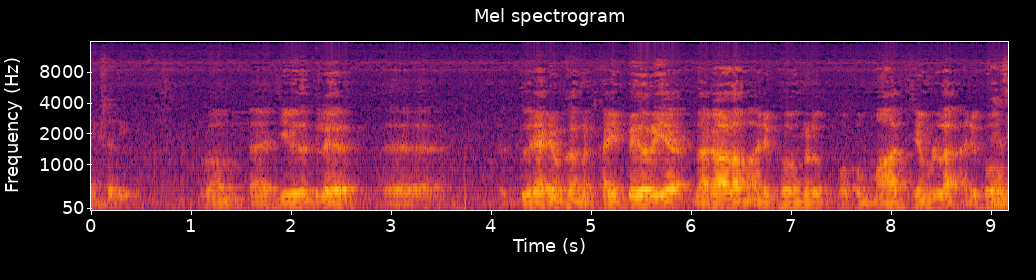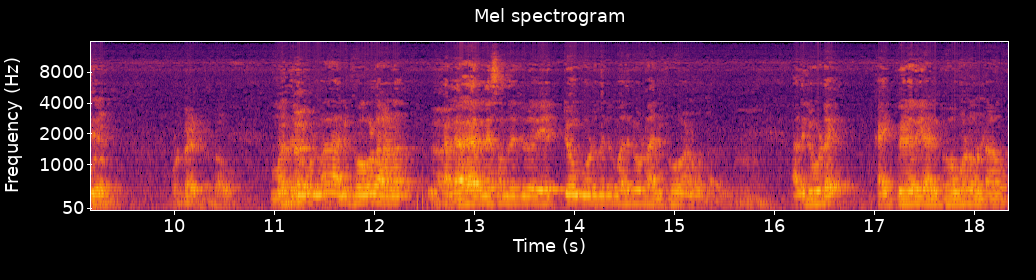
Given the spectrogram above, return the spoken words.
ലക്ഷദ്വീപ് അപ്പം ജീവിതത്തിൽ ദുരനുഭവങ്ങൾ കൈപ്പേറിയ ധാരാളം അനുഭവങ്ങളും ഒപ്പം മാധ്യമുള്ള അനുഭവങ്ങളും ഉണ്ടായിട്ടുണ്ടാവും. മധുരമുള്ള അനുഭവങ്ങളാണ് കലാകാരനെ സംബന്ധിച്ച് ഏറ്റവും കൂടുതൽ മധുരമുള്ള അനുഭവമാണ് ഉണ്ടാകുന്നത് അതിലൂടെ കൈപ്പേറിയ അനുഭവങ്ങളും ഉണ്ടാവും.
